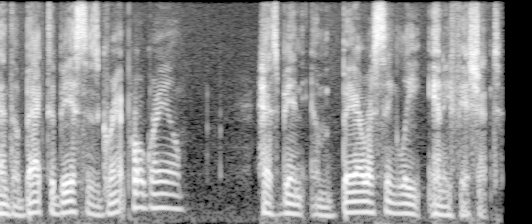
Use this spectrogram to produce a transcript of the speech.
and the Back to Business grant program has been embarrassingly inefficient.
